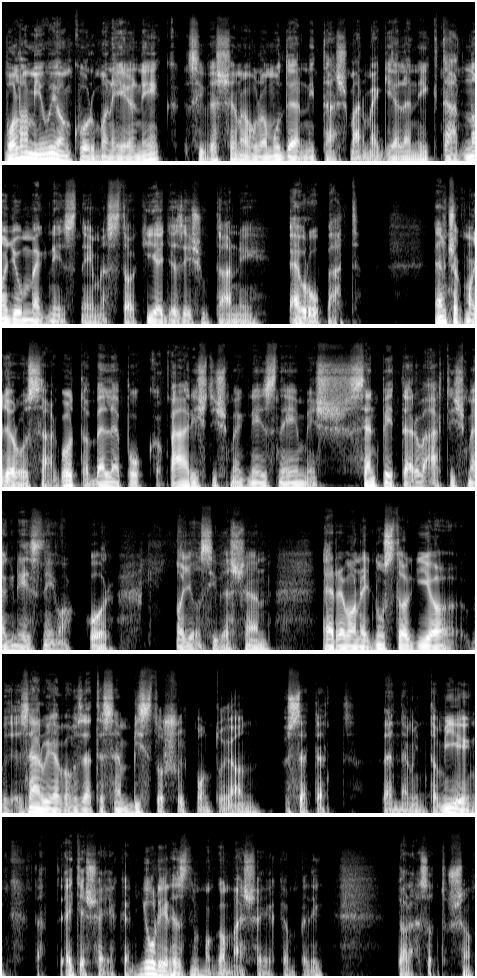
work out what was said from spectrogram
Valami olyan korban élnék szívesen, ahol a modernitás már megjelenik, tehát nagyon megnézném ezt a kiegyezés utáni Európát. Nem csak Magyarországot, a Belepok, a Párizst is megnézném, és Szentpétervárt is megnézném akkor nagyon szívesen. Erre van egy nosztalgia, zárójelben hozzáteszem, biztos, hogy pont olyan összetett lenne, mint a miénk, tehát egyes helyeken jól érezni magam, más helyeken pedig gyalázatosan.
